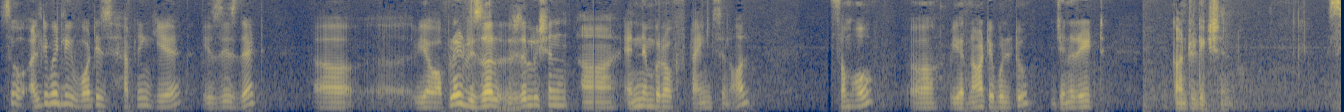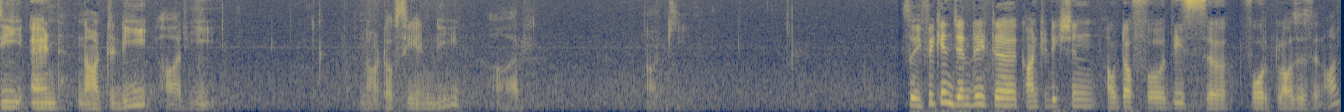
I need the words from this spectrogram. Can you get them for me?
So ultimately what is happening here is, is that uh, uh, we have applied resol resolution uh, n number of times and all somehow uh, we are not able to generate contradiction C and not D or E not of C and D or not E. So if we can generate a contradiction out of uh, these uh, 4 clauses and all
